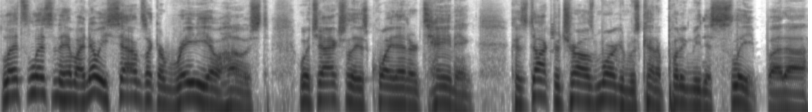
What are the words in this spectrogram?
let's listen to him. I know he sounds like a radio host, which actually is quite entertaining because Dr. Charles Morgan was kind of putting me to sleep. But uh,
